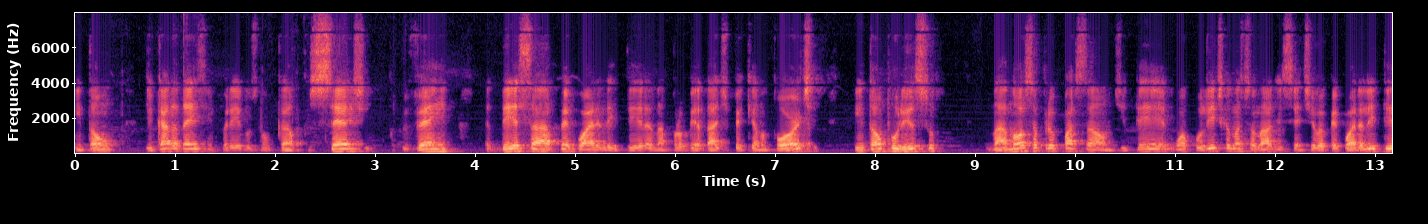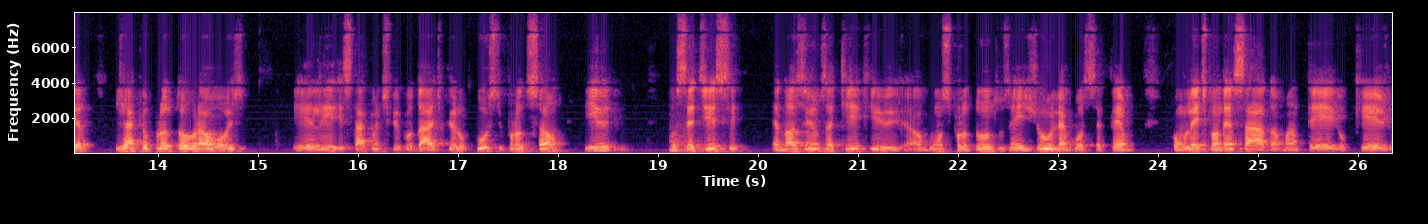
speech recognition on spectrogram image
Então, de cada 10 empregos no campo, 7 vêm dessa pecuária leiteira na propriedade de pequeno porte. Então, por isso, na nossa preocupação de ter uma política nacional de incentivo à pecuária leiteira, já que o produtor rural hoje ele está com dificuldade pelo custo de produção e você disse, eh, nós vimos aqui que alguns produtos em julho, agosto, setembro, como leite condensado, a manteiga, o queijo,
